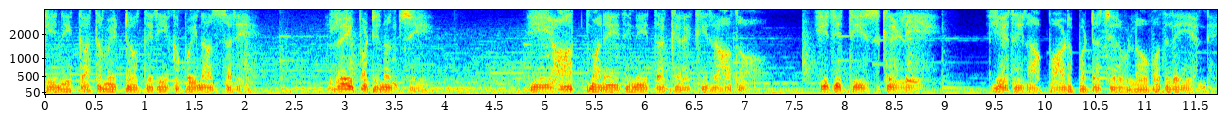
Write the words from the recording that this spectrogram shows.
గురించి నీ గతమేంటో తెలియకపోయినా సరే రేపటి నుంచి ఈ ఆత్మ అనేది నీ దగ్గరికి రాదు. ఇది తీసుకెళ్ళి ఏదైనా పాడుపడ్డ చెరువులో వదిలేయండి.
